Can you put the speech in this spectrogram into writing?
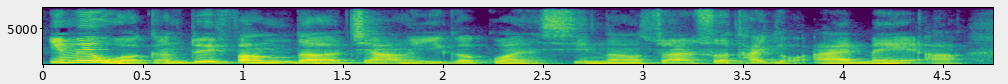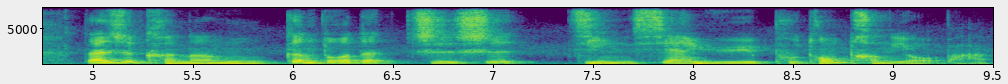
因为我跟对方的这样一个关系呢，虽然说他有暧昧啊，但是可能更多的只是。仅限于普通朋友吧，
